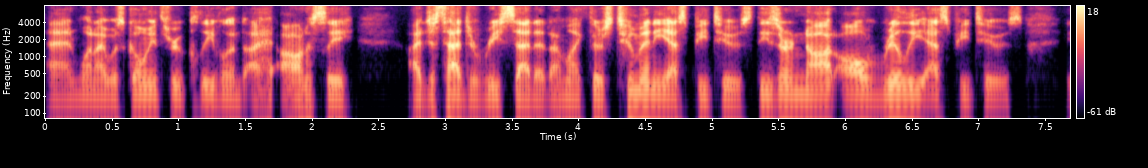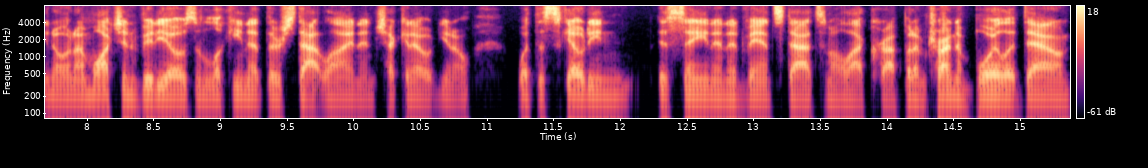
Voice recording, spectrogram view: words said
and when I was going through Cleveland, I honestly I just had to reset it. I'm like, there's too many SP2s. These are not all really SP2s, you know. And I'm watching videos and looking at their stat line and checking out, you know, what the scouting is saying in advanced stats and all that crap. But I'm trying to boil it down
